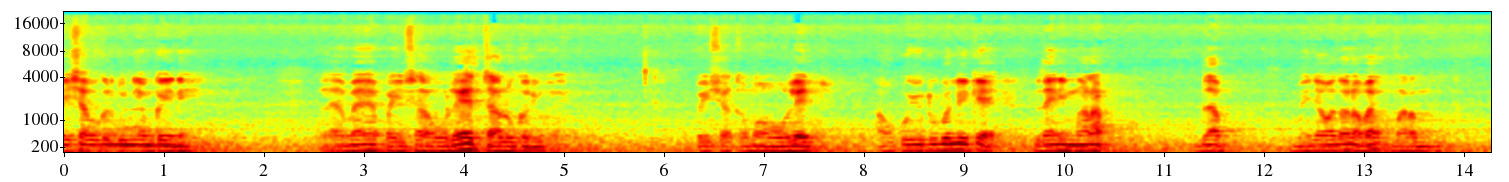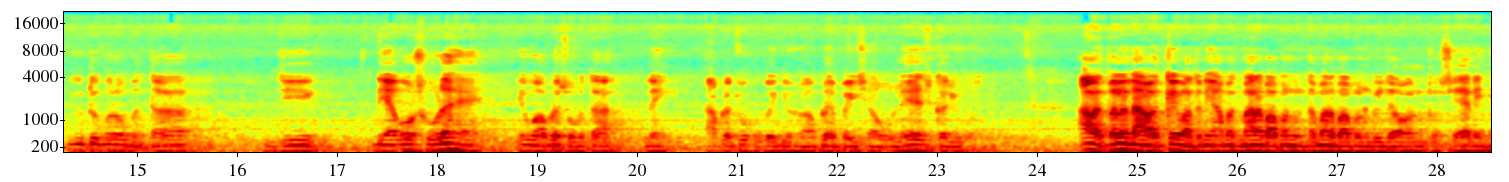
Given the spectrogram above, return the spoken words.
પૈસા વગર દુનિયામાં કંઈ નહીં. એટલે અમે પૈસા ઓલે જ ચાલુ કર્યું છે. પૈસા કમાવા ઓલે જ. આવું કોઈ યુટ્યુબર નહીં કે. બધાની મારા બધા મેં જવા દો ને હવે, મારા યુટ્યુબરો બધા જે દેવો છોડે છે, એવું આપણે છોડતા નહીં. આપણે ચોખ્ખું કહી દેવાનું, આપણે પૈસા ઓલે જ કર્યું હોય. આવે, ભલે ના આવે, કંઈ વાંધો નહીં. આમાં મારા બાપાનું તમારા બાપાનું કંઈ જવાનું તો છે નહીં.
